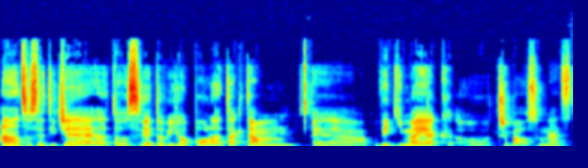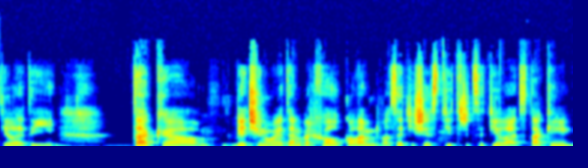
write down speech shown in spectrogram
A co se týče eh, toho světového pole, tak tam uh, vidíme, jak třeba 18-letý, tak uh, většinou je ten vrchol kolem 26-30 let taky,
